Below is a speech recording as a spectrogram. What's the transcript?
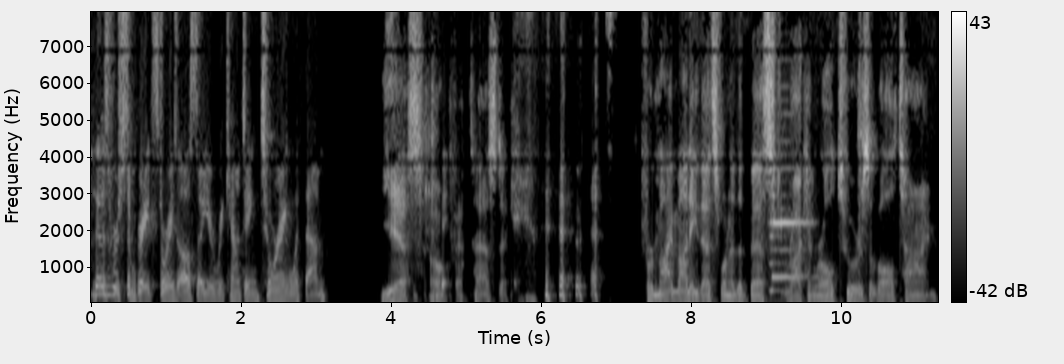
Those were some great stories also. You're recounting touring with them. Yes. Oh, fantastic. For my money, that's one of the best rock and roll tours of all time.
